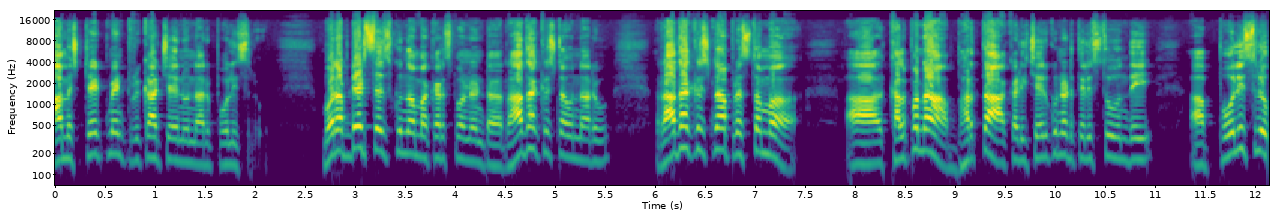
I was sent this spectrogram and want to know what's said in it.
ఆమె స్టేట్మెంట్ రికార్డ్ చేయనున్నారు పోలీసులు. మోర్ అప్డేట్స్ తెలుసుకుందాం. మా కరెస్పాండెంట్ రాధాకృష్ణ ఉన్నారు. రాధాకృష్ణ ప్రస్తుతం కల్పన భర్త అక్కడికి చేరుకున్నట్టు తెలుస్తూ ఉంది. పోలీసులు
